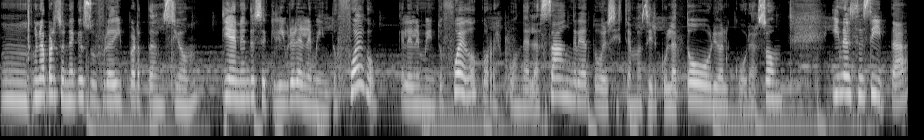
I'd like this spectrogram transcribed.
Mm, una persona que sufre de hipertensión tiene en desequilibrio el elemento fuego. El elemento fuego corresponde a la sangre, a todo el sistema circulatorio, al corazón y necesita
